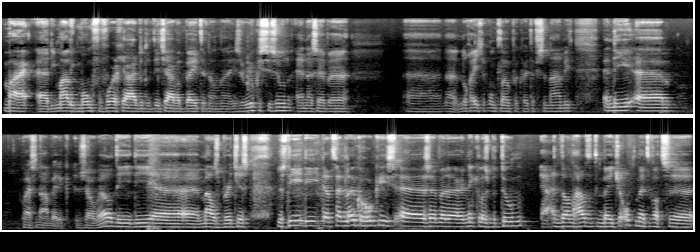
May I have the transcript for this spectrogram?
maar uh, die Malik Monk van vorig jaar doet het dit jaar wat beter dan is een rookie seizoen. En ze hebben nou, nog eentje rondlopen, ik weet even zijn naam niet. En die... Ehm, maar zijn naam weet ik zo wel. Die, die uh, Miles Bridges. Dus die, die, dat zijn leuke rookies. Uh, ze hebben er Nicholas Batum. Ja, en dan houdt het een beetje op met wat ze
